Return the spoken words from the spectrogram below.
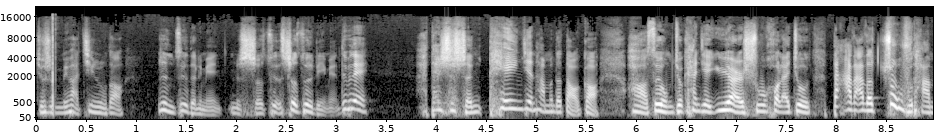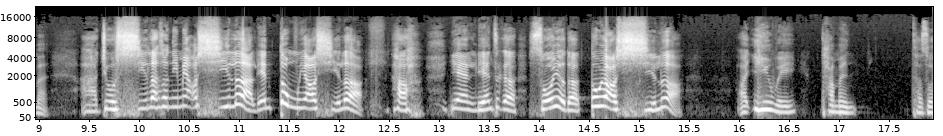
就是没法进入到认罪的里面、赦罪赦罪里面，对不对？啊！但是神听见他们的祷告，好，所以我们就看见约珥书后来就大大的祝福他们啊，就喜乐，说你们要喜乐，连动物要喜乐，哈，连连这个所有的都要喜乐啊，因为他们他说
